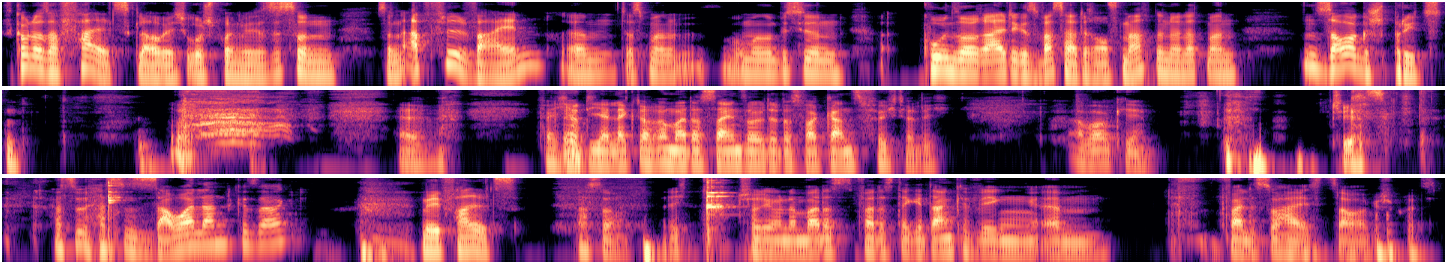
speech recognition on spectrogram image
Es kommt aus der Pfalz, glaube ich, ursprünglich. Das ist so ein, so ein Apfelwein, ähm, dass man, wo man so ein bisschen kohlensäurehaltiges Wasser drauf macht und dann hat man einen sauergespritzten. Äh, welcher Ja. Dialekt auch immer das sein sollte, das war ganz fürchterlich. Aber okay. Cheers. Hast du, hast du Sauerland gesagt? Nee, Pfalz. Ach so. Ich, Entschuldigung, dann war das, war das der Gedanke wegen, ähm, weil es so heißt, sauer gespritzt.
